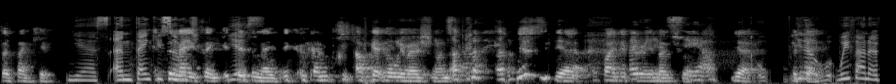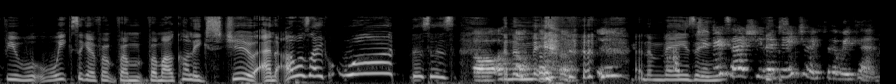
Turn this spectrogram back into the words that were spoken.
So thank you. Yes, and thank you it's so amazing. much. It yes. is amazing. I'm, I'm, getting all emotional. yeah, I find it very emotional. Yeah. Okay. You know, we found it a few weeks ago from, from, from our colleague Stu, and I was like, what? This is oh. an, ama- an amazing. Stu's actually the DJ for the weekend.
